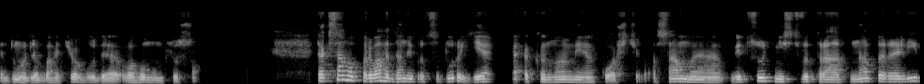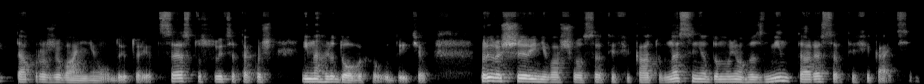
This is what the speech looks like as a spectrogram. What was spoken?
я думаю, для багатьох буде вагомим плюсом. Так само перевага даної процедури є економія коштів, а саме відсутність витрат на переліт та проживання аудиторів. Це стосується також і наглядових аудитів при розширенні вашого сертифікату, внесення до нього змін та ресертифікації.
